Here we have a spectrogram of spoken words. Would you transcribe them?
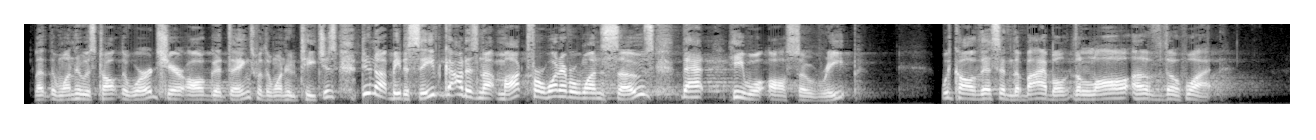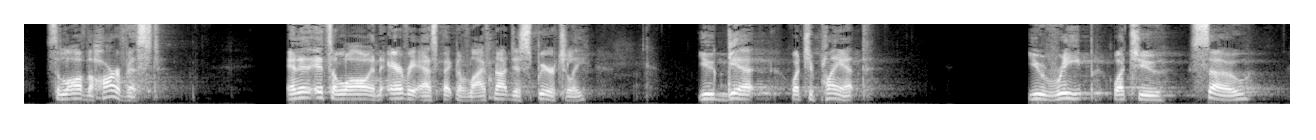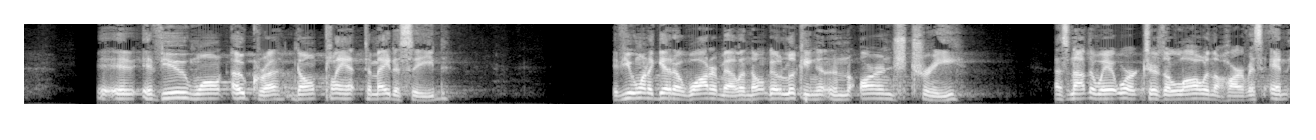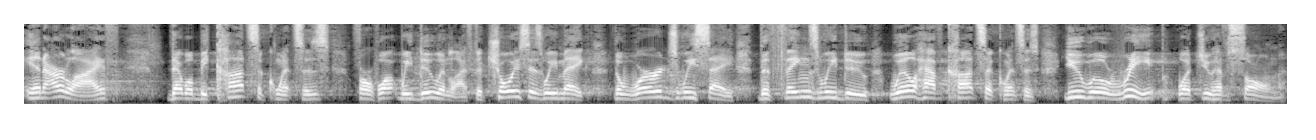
Let the one who is taught the word share all good things with the one who teaches. Do not be deceived. God is not mocked, for whatever one sows, that he will also reap. We call this in the Bible the law of the what? It's the law of the harvest. And it's a law in every aspect of life, not just spiritually. You get what you plant, you reap what you sow. If you want okra, don't plant tomato seed. If you want to get a watermelon, don't go looking at an orange tree. That's not the way it works. There's a law in the harvest. And in our life, there will be consequences for what we do in life. The choices we make, the words we say, the things we do will have consequences. You will reap what you have sown.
